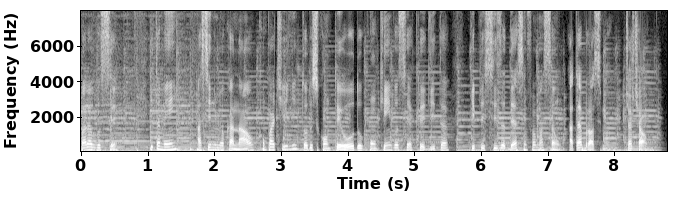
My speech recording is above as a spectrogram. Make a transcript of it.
para você. E também assine meu canal, compartilhe todo esse conteúdo com quem você acredita que precisa dessa informação. Até a próxima. Tchau, tchau.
